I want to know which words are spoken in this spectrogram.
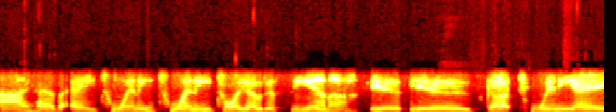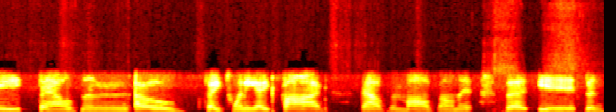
I have a 2020 Toyota Sienna. It is got 28,000, oh, say 28,500 miles on it. But it, the,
